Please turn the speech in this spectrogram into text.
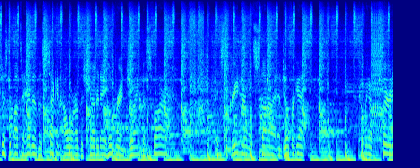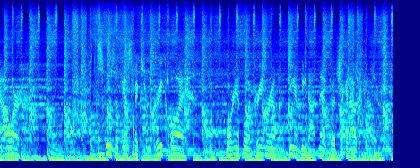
Just about to head into the second hour of the show today. Hope you're enjoying this far. It's the Green Room with Stunna, and don't forget, coming up third hour, exclusive guest mix from Greek Boy. More info at greenroomdnb.net. Go check it out.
